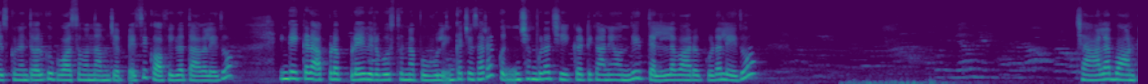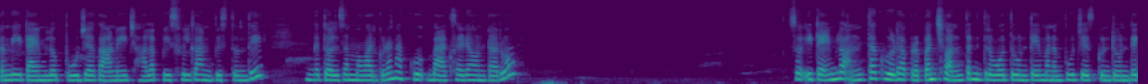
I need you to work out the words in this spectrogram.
చేసుకునేంత వరకు ఉపవాసం ఉందామని చెప్పేసి కాఫీ కూడా తాగలేదు. ఇంకా ఇక్కడ అప్పుడప్పుడే విరబూస్తున్న పువ్వులు. ఇంకా చూసారా? కొంచెం కూడా చీకటిగానే ఉంది. తెల్లవారు కూడా లేదు. చాలా బాగుంటుంది ఈ టైంలో పూజ కానీ చాలా పీస్ఫుల్గా అనిపిస్తుంది. ఇంకా తులసమ్మ వారు కూడా నాకు బ్యాక్ సైడే ఉంటారు. సో ఈ టైంలో అంతా కూడా ప్రపంచం అంతా నిద్రపోతూ ఉంటే మనం పూజ చేసుకుంటూ ఉంటే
